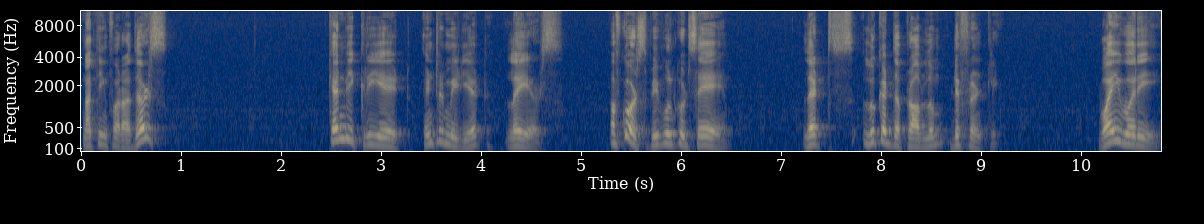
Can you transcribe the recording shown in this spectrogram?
nothing for others. Can we create intermediate layers? Of course, people could say, let us look at the problem differently. Why worry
